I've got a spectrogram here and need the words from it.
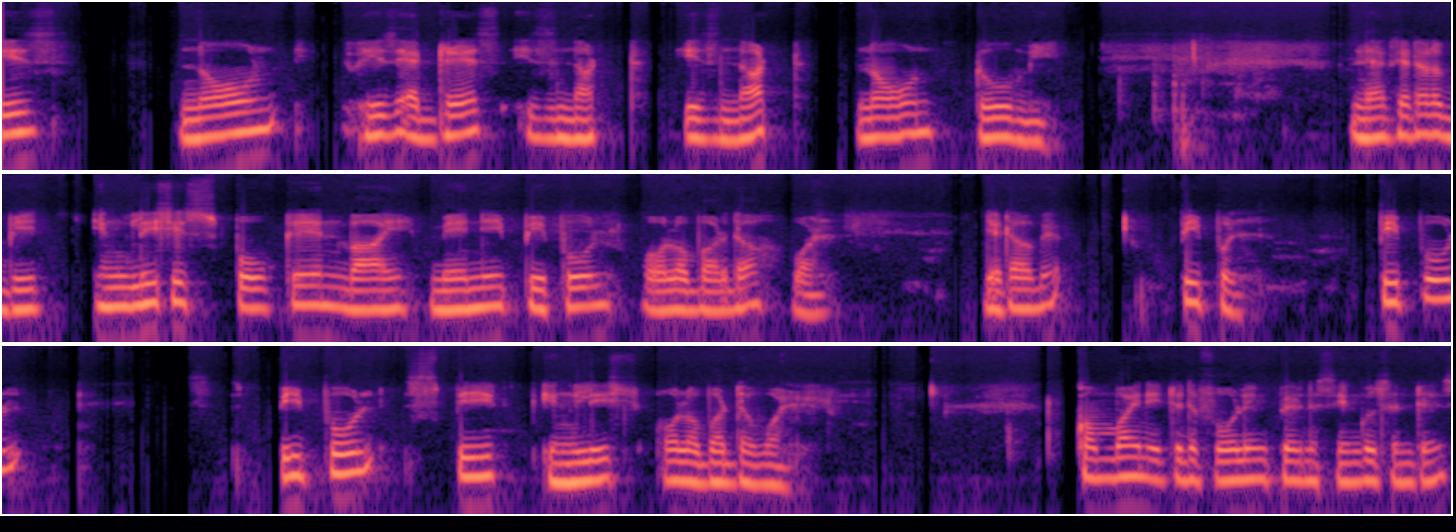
is known his address is not is not known to me. Next যেটা হলো B English is spoken by many people all over the world. যেটা হবে পিপল পিপুল পিপুল স্পিক ইংলিশ অল ওভার দ্য ওয়ার্ল্ড combine it to the following pair in a single sentence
